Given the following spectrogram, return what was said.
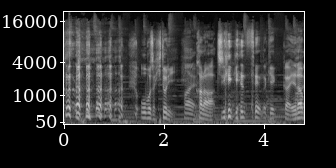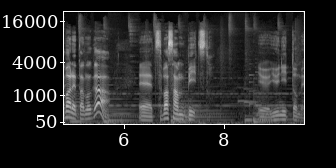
応募者1人はい。から地域厳選の結果選ばれたのが、えー、つばさんビーツというユニット名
